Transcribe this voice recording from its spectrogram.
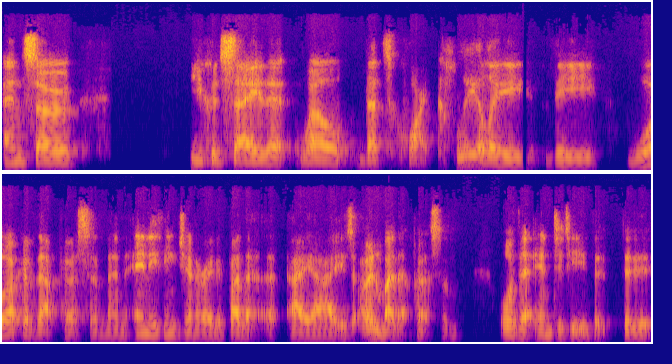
And so you could say that, well, that's quite clearly the work of that person, and anything generated by that AI is owned by that person or the entity that that,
